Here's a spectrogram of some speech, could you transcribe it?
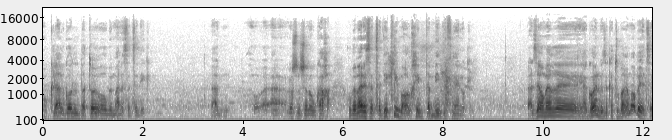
הוא כלל גודל בתוירו ובמלס הצדיק. הלושן שלו הוא ככה, ובמלס הצדיקים ההולכים תמיד לפני אלוקים. ועל זה אומר אה, הגויין, וזה כתוב ברמו בעצם,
